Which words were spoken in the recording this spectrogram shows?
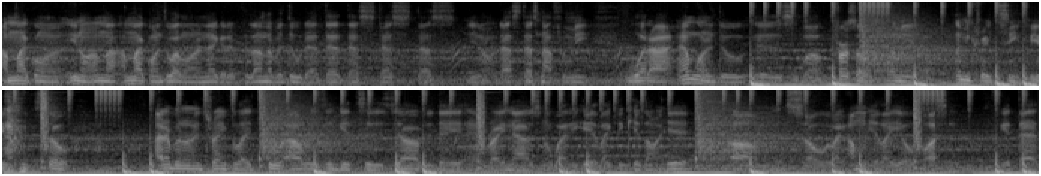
I'm not going, you know, I'm not, I'm not going to dwell on a negative because I never do that. That, that's, that's, that's, you know, that's, that's not for me. What I am going to do is, well, first off, let me, let me create the scene for you. so I've been on the train for like two hours to get to this job today, and right now there's nobody here. Like the kids aren't here. Um, so like I'm here like yo, it, forget that.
